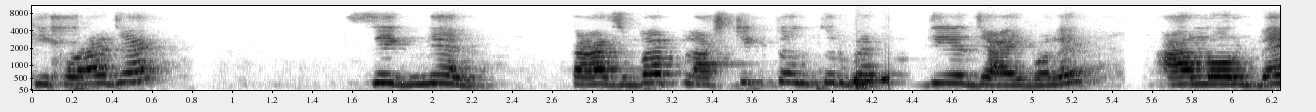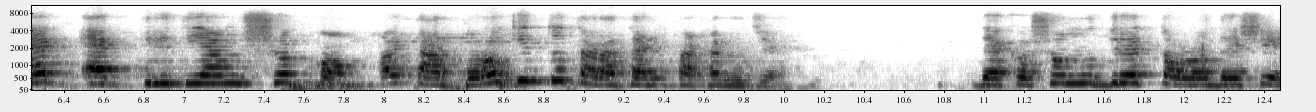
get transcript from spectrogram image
কি করা যায়? সিগন্যাল, কাঁচ বা প্লাস্টিক তন্তুর ভেতর দিয়ে যায় বলে আলোর ব্যাগ এক তৃতীয়াংশ কম হয়, তারপরেও কিন্তু তাড়াতাড়ি পাঠানো যায়। দেখো, সমুদ্রের তলদেশে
